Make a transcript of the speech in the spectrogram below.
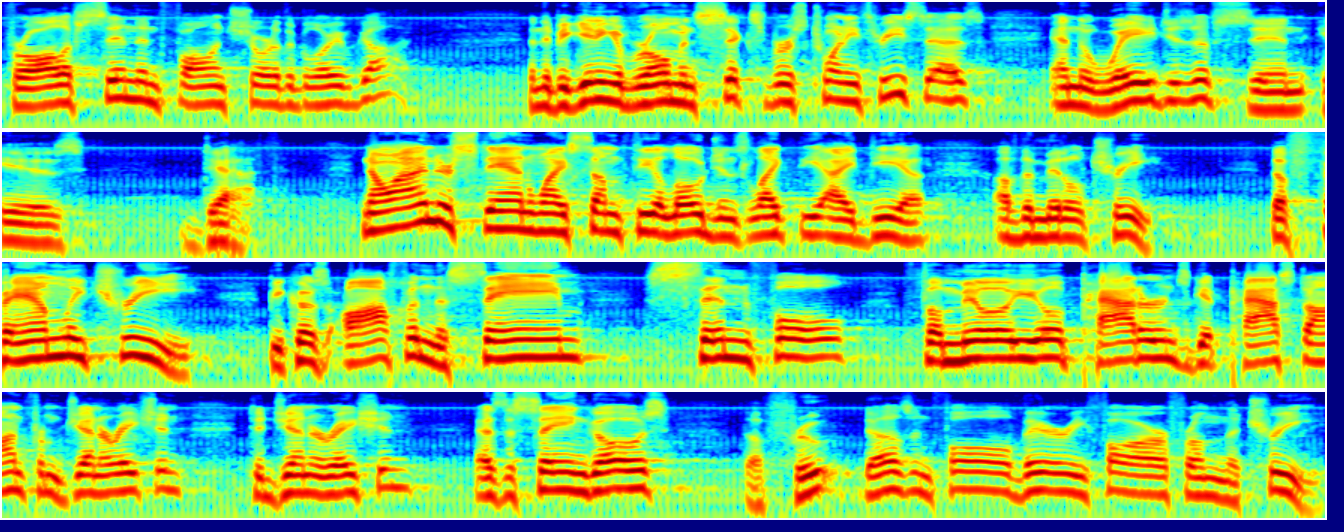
"For all have sinned and fallen short of the glory of God." And the beginning of Romans 6 verse 23 says, "And the wages of sin is death." Now, I understand why some theologians like the idea of the middle tree, the family tree, because often the same sinful, familial patterns get passed on from generation to generation. As the saying goes, the fruit doesn't fall very far from the tree.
